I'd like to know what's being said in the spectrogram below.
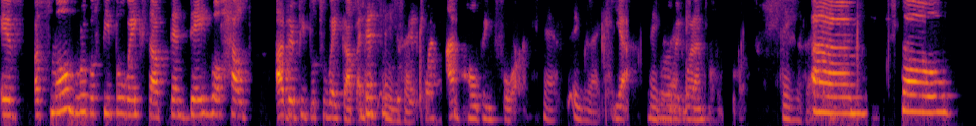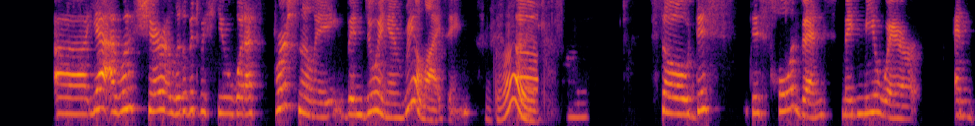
if a small group of people wakes up, then they will help other people to wake up, and that's a little bit Exactly. what I'm hoping for. yes exactly Yeah, a little bit what I'm hoping for. exactly Um, so, uh, yeah, I want to share a little bit with you what I've personally been doing and realizing. good Um, so this this whole event made me aware, and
